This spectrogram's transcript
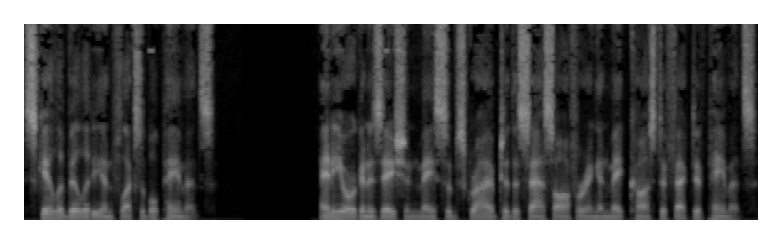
Scalability and flexible payments. Any organization may subscribe to the SaaS offering and make cost effective payments.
